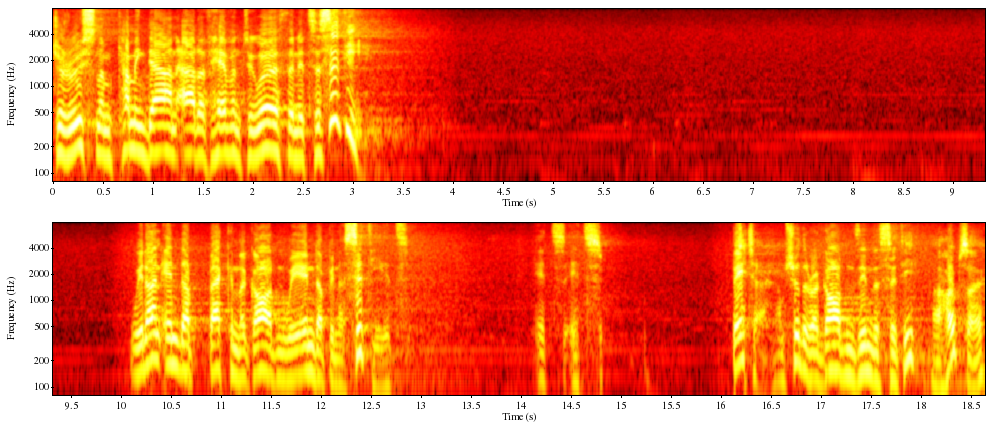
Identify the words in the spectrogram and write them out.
Jerusalem coming down out of heaven to earth, and it's a city. We don't end up back in the garden, we end up in a city. It's, it's, it's better. I'm sure there are gardens in the city. I hope so.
